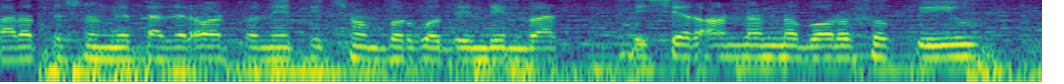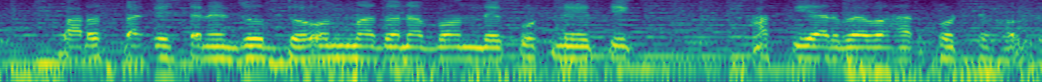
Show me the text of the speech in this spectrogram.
ভারতের সঙ্গে তাদের অর্থনৈতিক সম্পর্ক দিন দিন বাড়ছে। বিশ্বের অন্যান্য বড় শক্তিও ভারত পাকিস্তানের যুদ্ধ উন্মাদনা বন্ধে কূটনৈতিক হাতিয়ার ব্যবহার করতে হবে।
